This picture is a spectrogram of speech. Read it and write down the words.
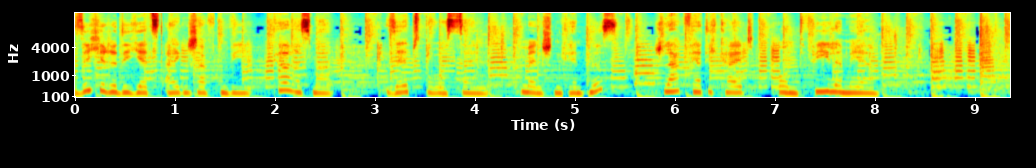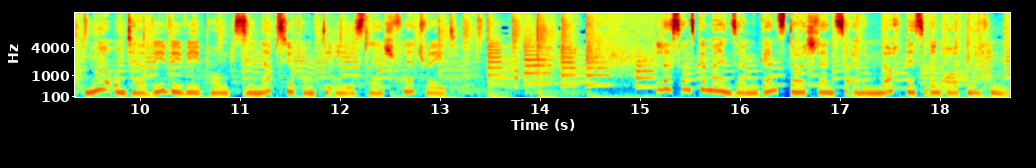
Sichere dir jetzt Eigenschaften wie Charisma, Selbstbewusstsein, Menschenkenntnis, Schlagfertigkeit und viele mehr. Nur unter www.synapsio.de/flatrate. Lass uns gemeinsam ganz Deutschland zu einem noch besseren Ort machen.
